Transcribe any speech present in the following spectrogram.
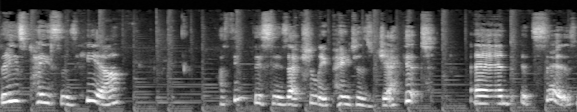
These pieces here I think this is actually Peter's jacket and it says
